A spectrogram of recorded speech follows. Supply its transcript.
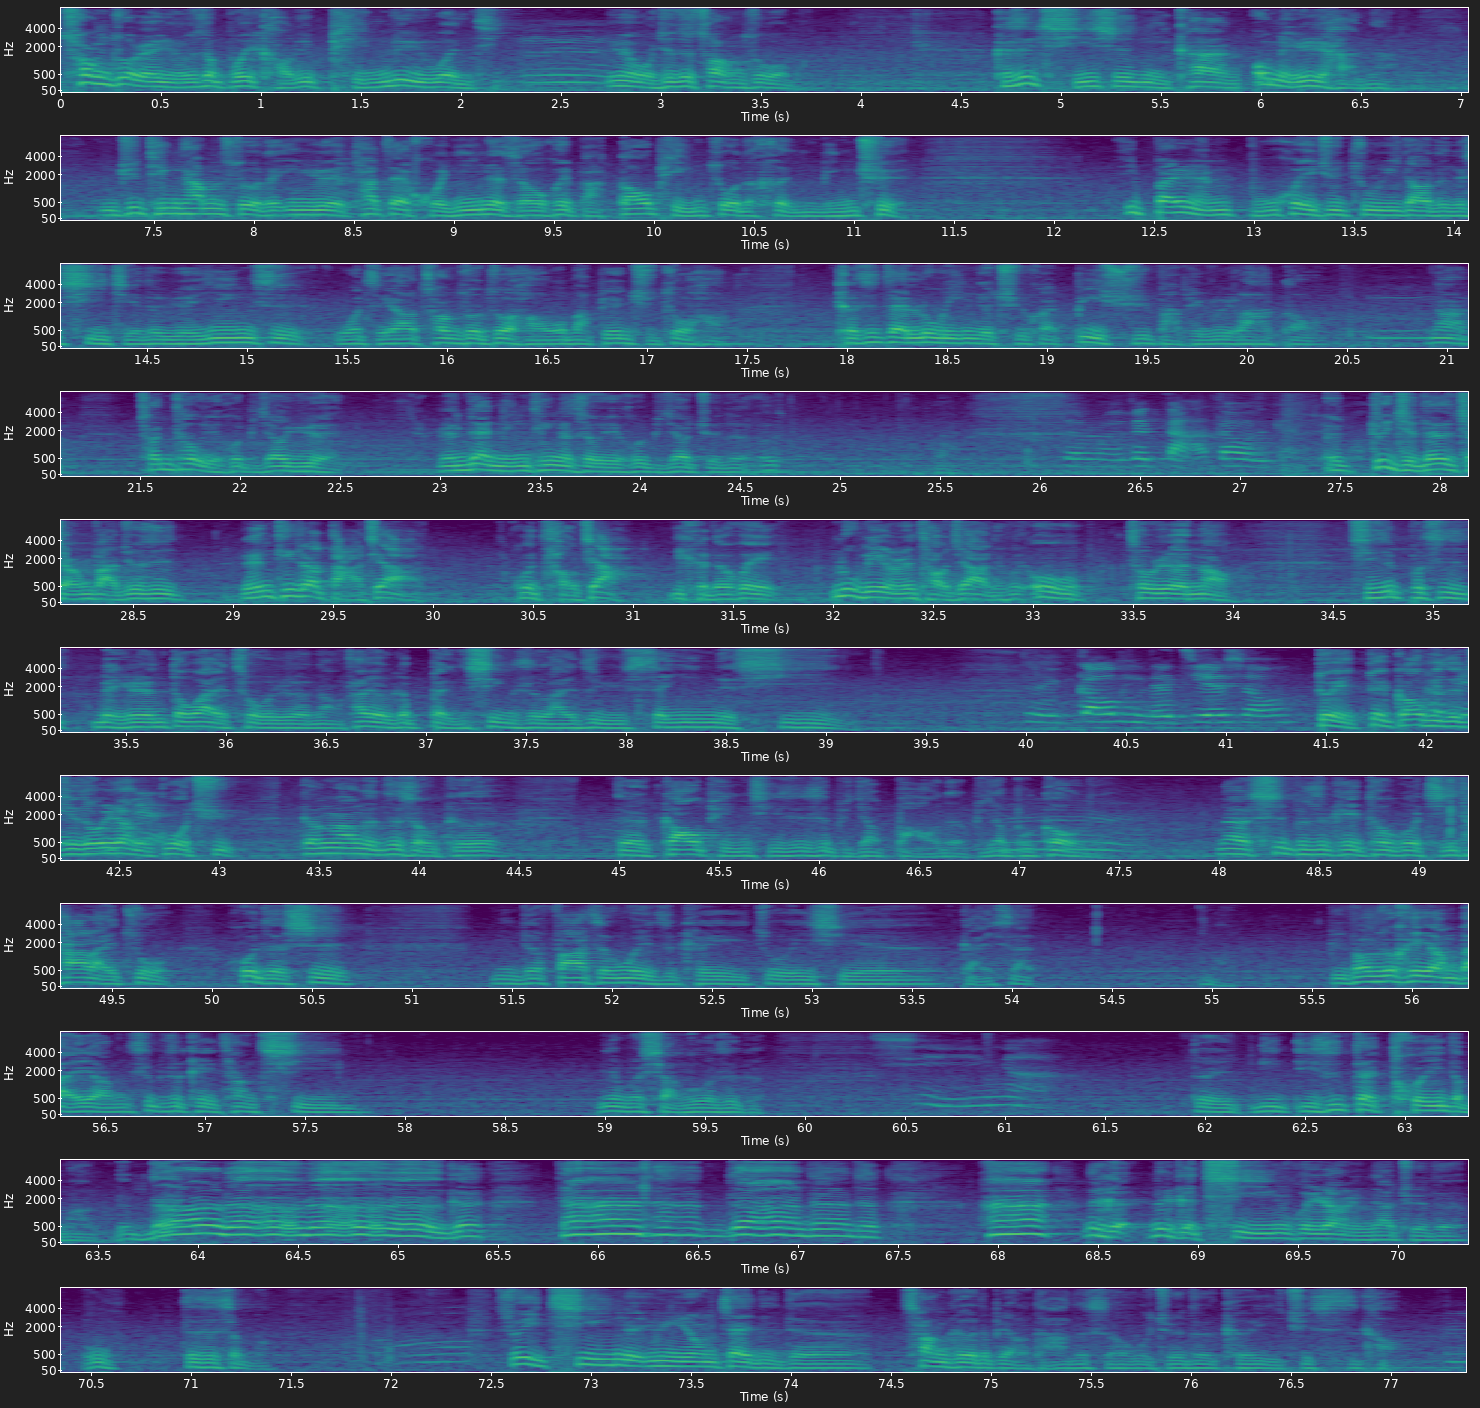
创作人有的时候不会考虑频率问题，嗯，因为我就是创作嘛。可是其实你看欧美日韩啊，你去听他们所有的音乐，他在混音的时候会把高频做得很明确。一般人不会去注意到这个细节的原因是我只要创作做好，我把编曲做好。可是，在录音的区块必须把频率拉高，那穿透也会比较远，人在聆听的时候也会比较觉得，呃，比较容易被打到的感觉。呃，最简单的讲法就是，人听到打架或吵架，你可能会路边有人吵架，你会哦凑热闹。其实不是每个人都爱凑热闹，它有一个本性是来自于声音的吸引。对高频的接收，对对，高频的接收会让你过去。刚刚的这首歌的高频其实是比较薄的，比较不够的。那是不是可以透过吉他来做，或者是你的发声位置可以做一些改善？比方说黑羊白羊，是不是可以唱气音？你有没有想过这个？气音啊，对你，你是在推的嘛？哒哒哒哒跟哒哒哒哒哒啊，那个那个气音会让人家觉得，哦，这是什么？所以气音的运用在你的唱歌的表达的时候，我觉得可以去思考。嗯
